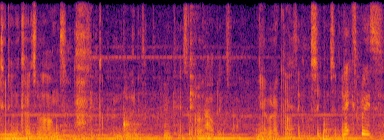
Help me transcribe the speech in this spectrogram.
to do with coats of arms. I can't remember what. Okay, so heraldic stuff. Yeah, but I can't think of the sequence of it. Next, please.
